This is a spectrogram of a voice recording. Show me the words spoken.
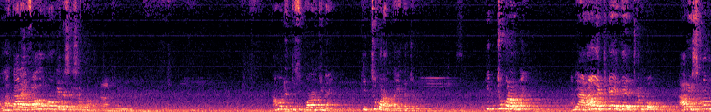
আল্লাহ তারা হেফাজত করুক এদেশের স্বাধীনতা। আমাদের কিছু করার কি নাই? কিচ্ছু করার নাই এদের জন্য। কিচ্ছু করার নাই। আমি আরামে খেয়ে দিয়ে থাকব। আর এই সামান্য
